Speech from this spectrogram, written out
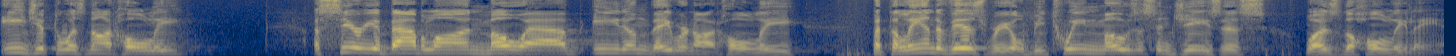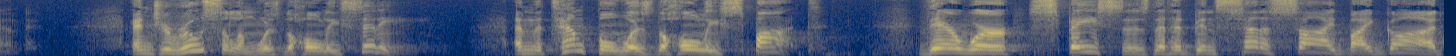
Egypt was not holy. Assyria, Babylon, Moab, Edom, they were not holy. But the land of Israel between Moses and Jesus was the Holy Land. And Jerusalem was the holy city. And the temple was the holy spot. There were spaces that had been set aside by God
